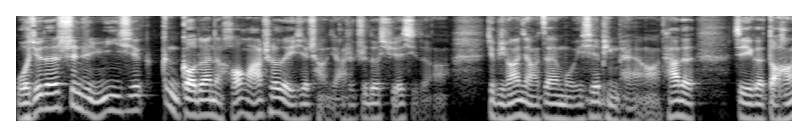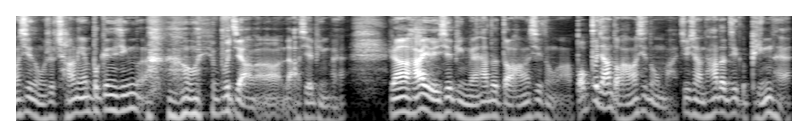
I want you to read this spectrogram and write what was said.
我觉得甚至于一些更高端的豪华车的一些厂家是值得学习的啊。就比方讲，在某一些品牌啊。它的这个导航系统是常年不更新的，我也不讲了啊，哪些品牌？然后还有一些品牌，它的导航系统啊，不不讲导航系统嘛，就像它的这个平台，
